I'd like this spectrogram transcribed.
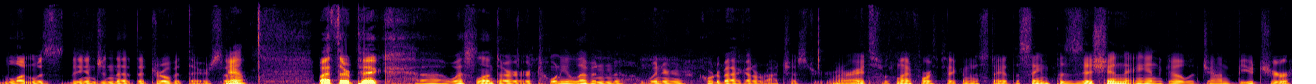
Lunt was the engine that, that drove it there. So Yeah. My third pick, uh, Wes Lunt, our, our 2011 winner quarterback out of Rochester. All right, So with my fourth pick, I'm going to stay at the same position and go with Jon Beutjer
